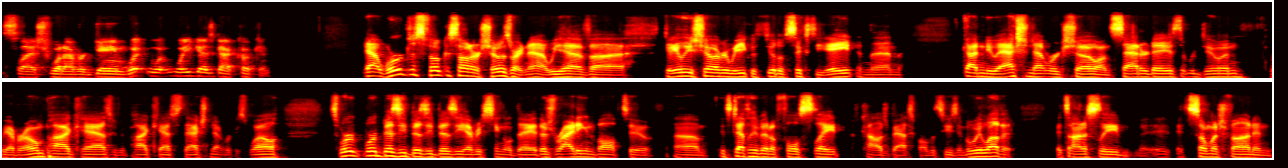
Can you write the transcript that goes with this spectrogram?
slash whatever game. What, what what you guys got cooking? Yeah, we're just focused on our shows right now. We have a daily show every week with Field of 68, and then got a new Action Network show on Saturdays that we're doing. We have our own podcast. We have a podcast with Action Network as well. So we're we're busy, busy, busy every single day. There's writing involved too. Um, it's definitely been a full slate of college basketball this season, but we love it. It's honestly it's so much fun, and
